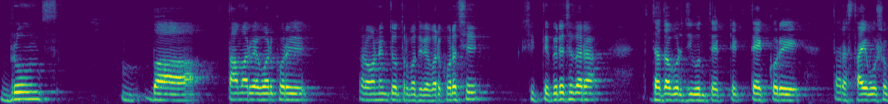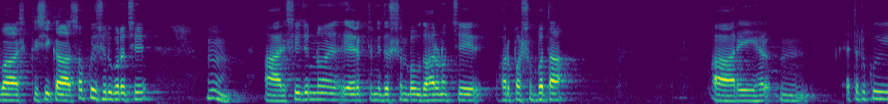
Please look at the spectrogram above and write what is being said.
ব্রোঞ্জ বা তামার ব্যবহার করে, তারা অনেক যন্ত্রপাতি ব্যবহার করেছে, শিখতে পেরেছে তারা। যাযাবর জীবন ত্যাগ ত্যাগ করে তারা স্থায়ী বসবাস, কৃষিকাজ সব কিছু শুরু করেছে। হুম, আর সেই জন্য এর একটা নিদর্শন বা উদাহরণ হচ্ছে হরপ্পা সভ্যতা। আর এই এতটুকুই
